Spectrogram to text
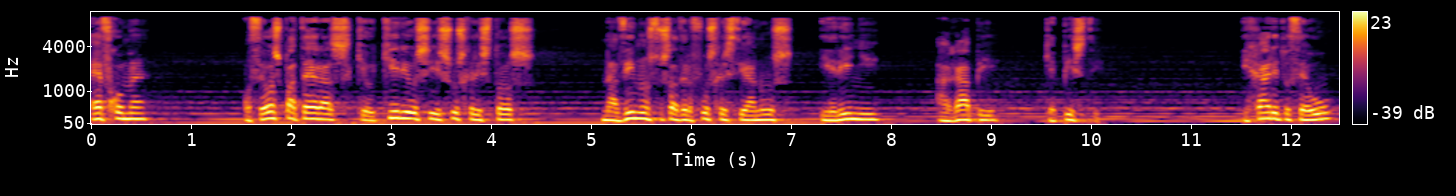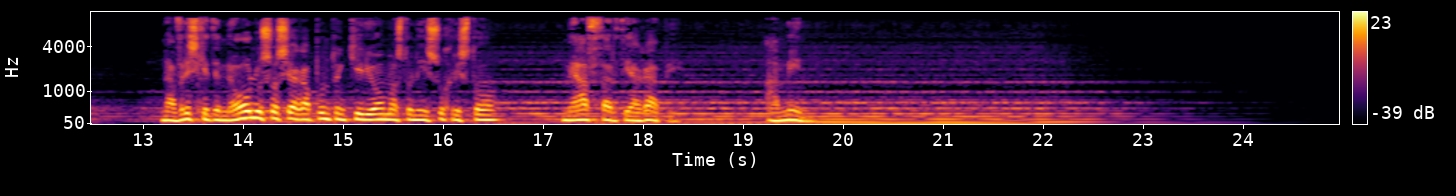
Εύχομαι ο Θεός Πατέρας και ο Κύριος Ιησούς Χριστός να δίνουν στους αδερφούς χριστιανούς ειρήνη, αγάπη και πίστη. Η χάρη του Θεού να βρίσκεται με όλους όσοι αγαπούν τον Κύριό μας τον Ιησού Χριστό με άφθαρτη αγάπη. Αμήν.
